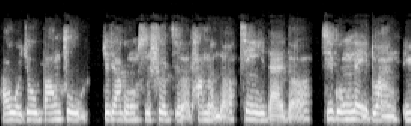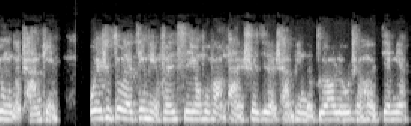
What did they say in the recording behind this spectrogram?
而我就帮助这家公司设计了他们的新一代的技工那一端用的产品。我也是做了竞品分析、用户访谈，设计了产品的主要流程和界面，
